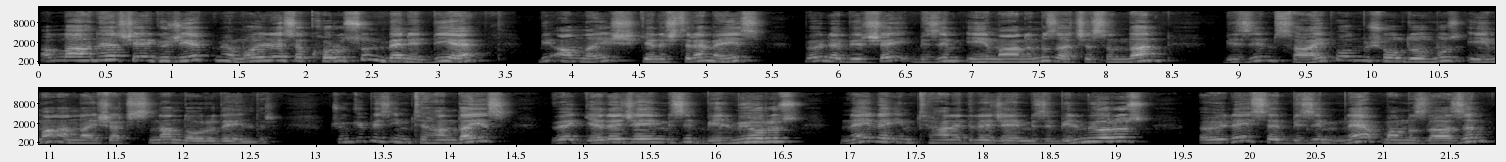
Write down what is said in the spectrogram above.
Allah'ın her şeye gücü yetmiyor mu? Öyleyse korusun beni diye bir anlayış geliştiremeyiz. Böyle bir şey bizim imanımız açısından bizim sahip olmuş olduğumuz iman anlayış açısından doğru değildir. Çünkü biz imtihandayız ve geleceğimizi bilmiyoruz. Neyle imtihan edileceğimizi bilmiyoruz. Öyleyse bizim ne yapmamız lazım?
